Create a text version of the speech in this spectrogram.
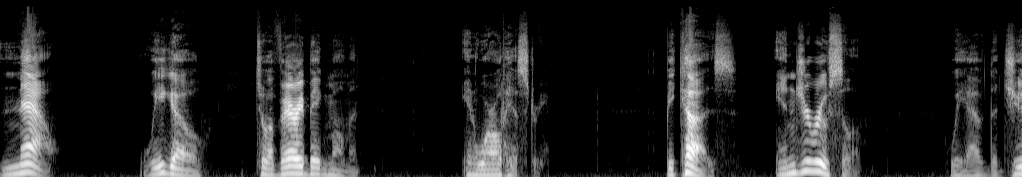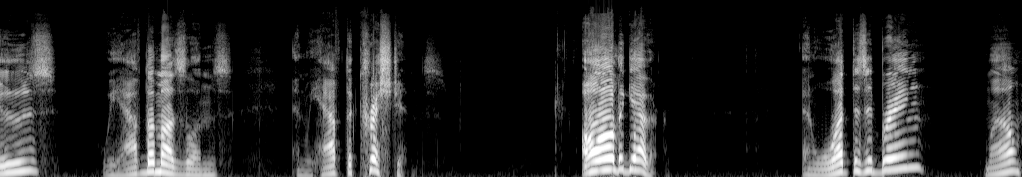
Now, we go to a very big moment in world history. Because in Jerusalem, we have the Jews, we have the Muslims, and we have the Christians all together. And what does it bring? Well,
